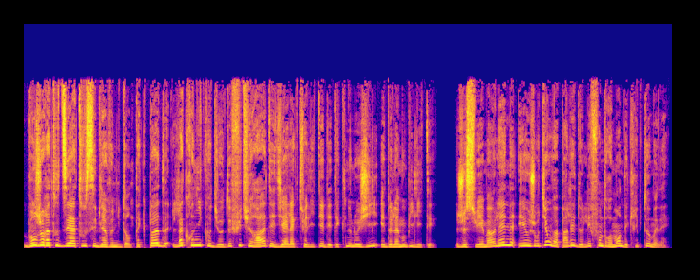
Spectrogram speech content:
Bonjour à toutes et à tous et bienvenue dans TechPod, la chronique audio de Futura dédiée à l'actualité des technologies et de la mobilité. Je suis Emma Hollen et aujourd'hui on va parler de l'effondrement des crypto-monnaies.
